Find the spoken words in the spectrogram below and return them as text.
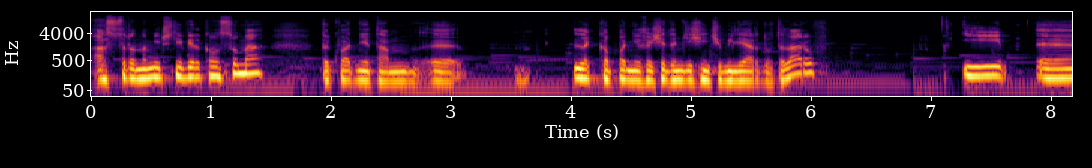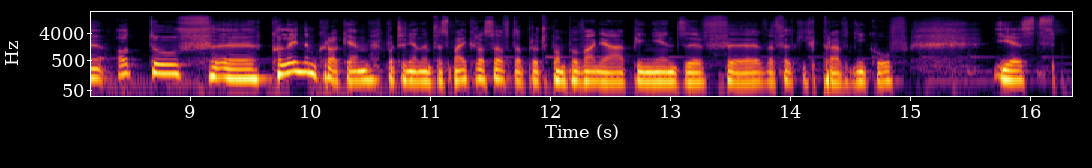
astronomicznie wielką sumę. Dokładnie tam lekko poniżej 70 miliardów dolarów. I e, otóż e, kolejnym krokiem poczynionym przez Microsoft, oprócz pompowania pieniędzy w, we wszelkich prawników, jest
